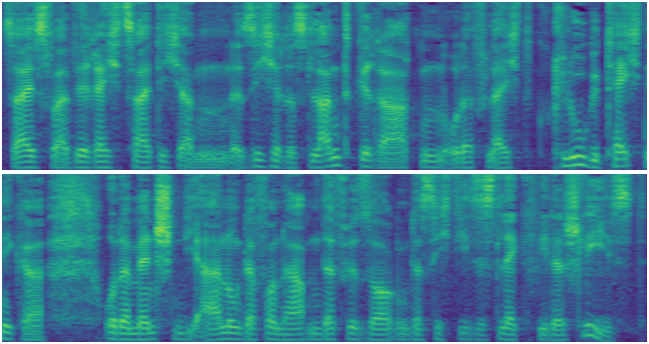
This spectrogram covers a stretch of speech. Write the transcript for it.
sei es, weil wir rechtzeitig an sicheres Land geraten oder vielleicht kluge Techniker oder Menschen, die Ahnung davon haben, dafür sorgen, dass sich dieses Leck wieder schließt.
